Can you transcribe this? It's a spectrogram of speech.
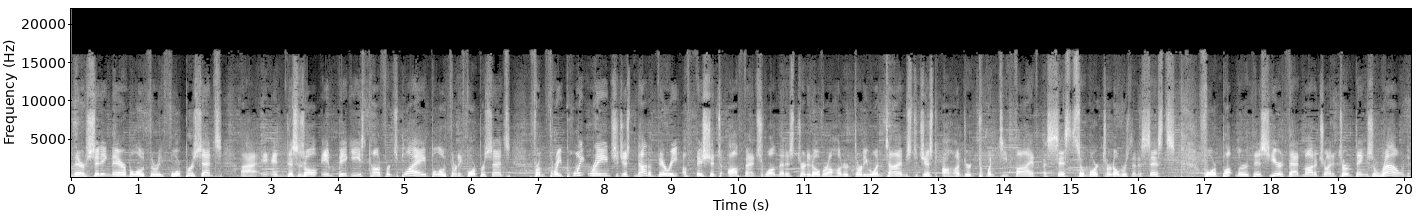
They're sitting there below 34%, uh, and this is all in Big East Conference play, below 34% from three point range. Just not a very efficient offense. One that has turned it over 131 times to just 125 assists. So more turnovers than assists for Butler this year. Thad Matta trying to turn things around.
